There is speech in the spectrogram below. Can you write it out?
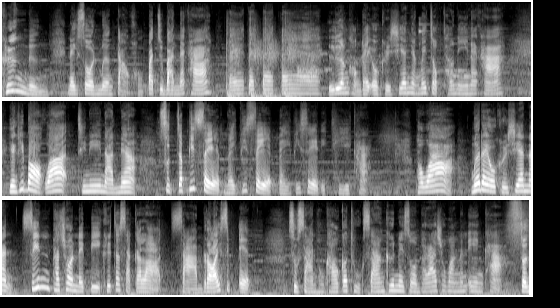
ครึ่งหนึ่ง ในโซนเมืองเก่าของปัจจุบันนะคะ แต่แต่แต่แต่เรื่องของไดโอคริเชียนยังไม่จบเท่านี้นะคะ อย่างที่บอกว่าที่นี่นั้นเนี่ยสุดจะพิเศษในพิเศษในพิเศษอีกทีค่ะ เพราะว่าเมื่อไดโอคริเชียนนั่นสิ้นพระชนในปีคริสตศักราช 311 สุสานของเขาก็ถูกสร้างขึ้นในโซนพระราชวังนั่นเองค่ะ จน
